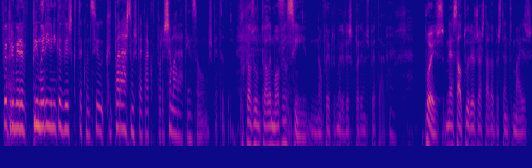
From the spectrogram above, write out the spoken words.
Foi a primeira, primeira e única vez que te aconteceu que paraste um espetáculo para chamar a atenção ao espectador. Por causa de um telemóvel, sim. sim. Não foi a primeira vez que parei um espetáculo. Ah. Pois, nessa altura eu já estava bastante mais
